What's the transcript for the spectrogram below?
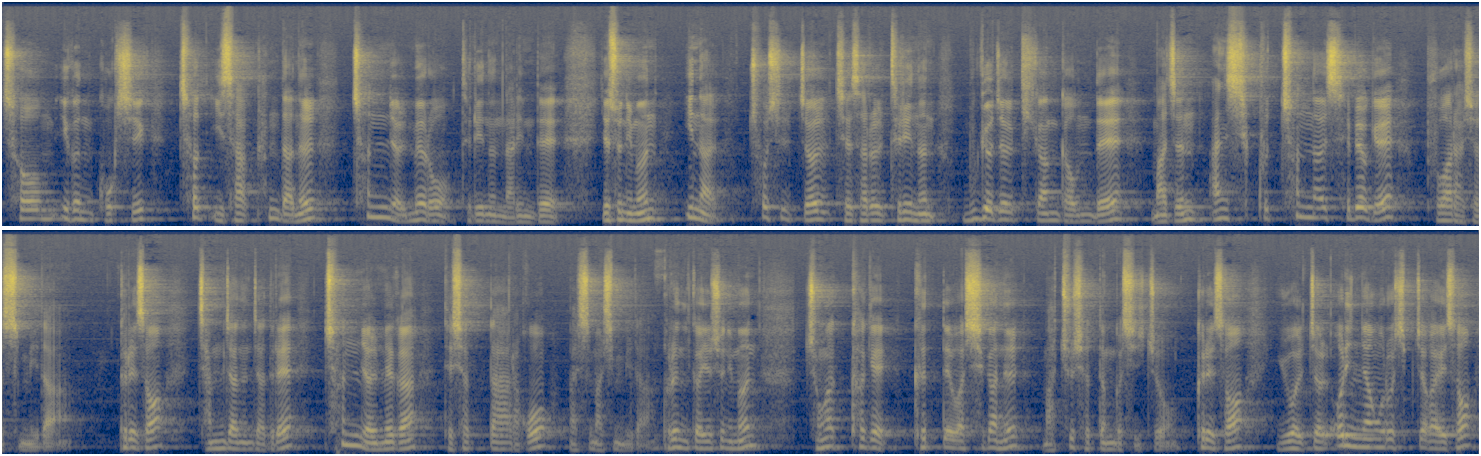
처음 익은 곡식 첫 이삭 한 단을 첫 열매로 드리는 날인데 예수님은 이날 초실절 제사를 드리는 무교절 기간 가운데 맞은 안식 후 첫날 새벽에 부활하셨습니다. 그래서 잠자는 자들의 첫 열매가 되셨다라고 말씀하십니다. 그러니까 예수님은 정확하게 그때와 시간을 맞추셨던 것이죠. 그래서 6월절 어린 양으로 십자가에서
